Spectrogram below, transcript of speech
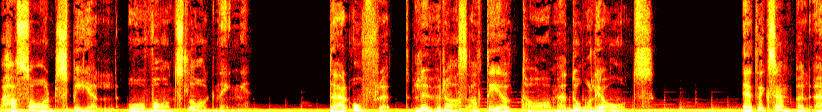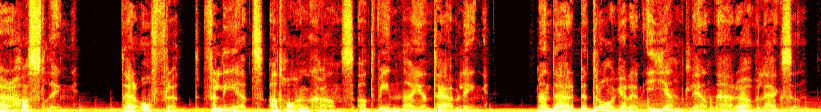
hasardspel och vadslagning där offret luras att delta med dåliga odds. Ett exempel är hustling, där offret förleds att ha en chans att vinna i en tävling, men där bedragaren egentligen är överlägsen.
